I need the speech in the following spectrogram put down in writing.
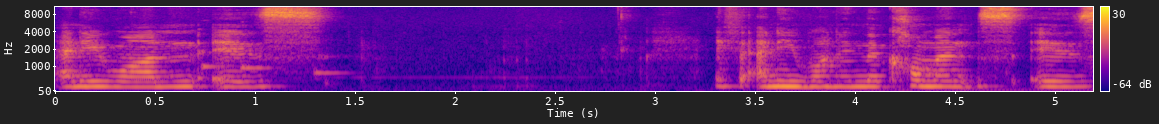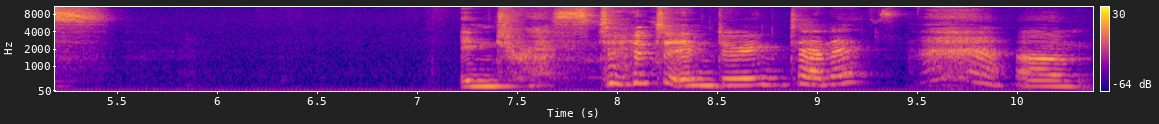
anyone is if anyone in the comments is interested in doing tennis. Um,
